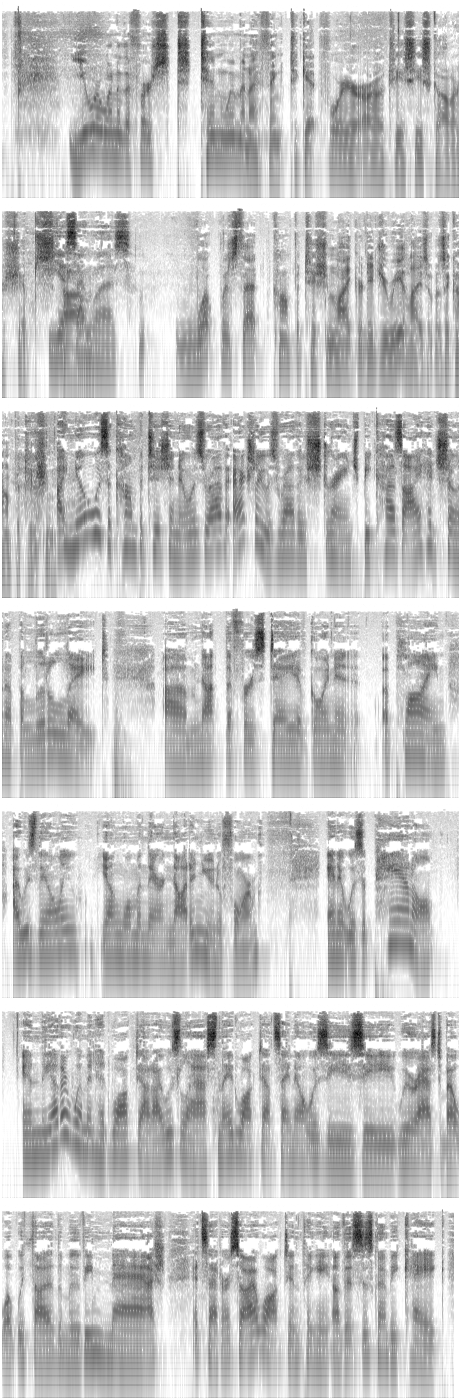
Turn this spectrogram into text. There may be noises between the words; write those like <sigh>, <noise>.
You were one of the first 10 women, I think, to get four year ROTC scholarships. Yes, um, I was. What was that competition like, or did you realize it was a competition? I knew it was a competition. It was rather actually it was rather strange because I had shown up a little late, um, not the first day of going to applying. I was the only young woman there not in uniform, and it was a panel. And the other women had walked out. I was last, and they'd walked out saying, "No, it was easy." We were asked about what we thought of the movie MASH, etc. So I walked in thinking, "Oh, this is going to be cake."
